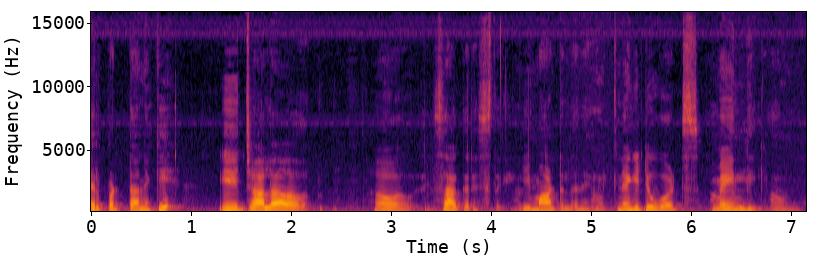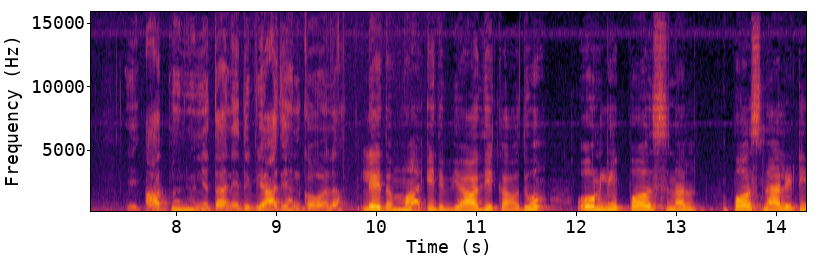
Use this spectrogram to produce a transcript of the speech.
ఏర్పడటానికి ఈ చాలా సహకరిస్తాయి ఈ మాటలు అనేవి. నెగిటివ్ వర్డ్స్ మెయిన్లీ ఈ ఆత్మ న్యూన్యత అనేది వ్యాధి అనుకోవాలా? లేదమ్మా ఇది వ్యాధి కాదు. ఓన్లీ పర్సనల్ పర్సనాలిటీ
